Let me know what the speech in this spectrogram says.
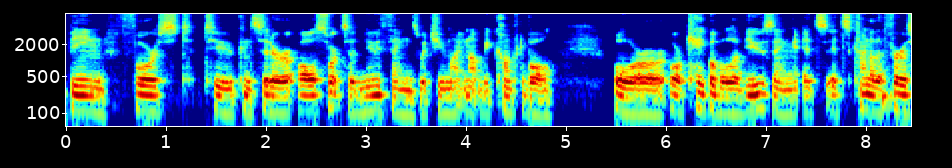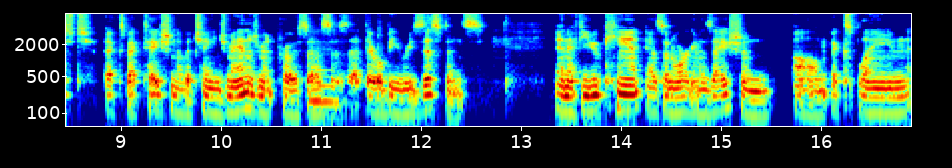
being forced to consider all sorts of new things which you might not be comfortable or or capable of using, it's it's kind of the first expectation of a change management process Mm. is that there will be resistance. And if you can't, as an organization, um, explain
